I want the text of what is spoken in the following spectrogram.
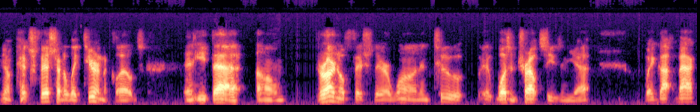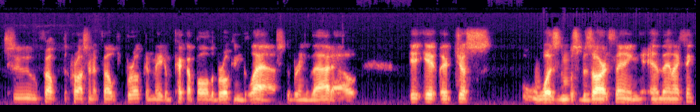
you know, catch fish out of Lake Tear in the clouds and eat that." Um, there are no fish there, one, and two, it wasn't trout season yet. We got back to Phelps, the crossing at Phelps Brook and made him pick up all the broken glass to bring that out. It, it, it just was the most bizarre thing. And then I think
